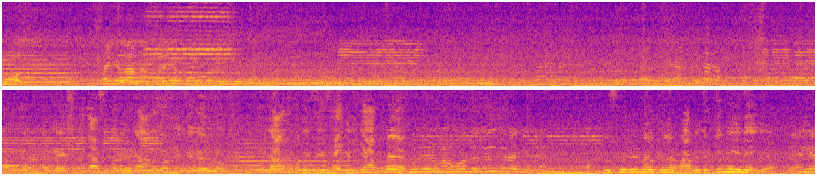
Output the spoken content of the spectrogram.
মোট সাইকেল আনা সাইকেল বার করে গ্যাসের কাজ করে এটা আমাকে নিচে গেলো। কিন্তু আমি বলেছি সাইকেল কি আপনি চুরির মাল কতদিন ধরে কিনেন দুশুরি মাল কিনলাম আমি তো কিনেই নেই গিয়া। তাহলে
